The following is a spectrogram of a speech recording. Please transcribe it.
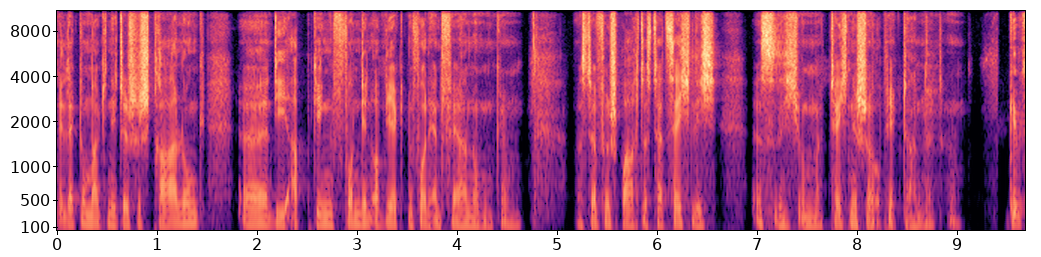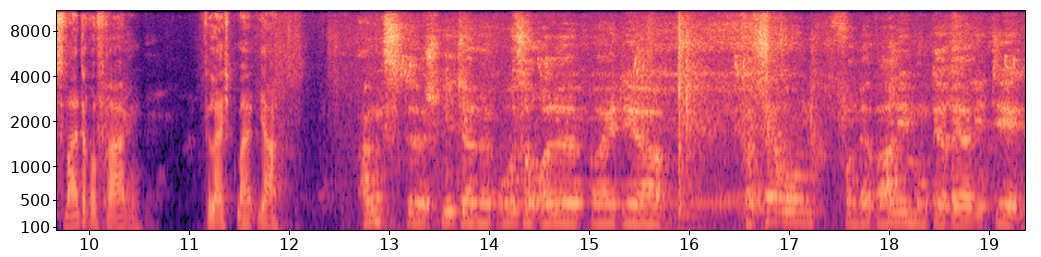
elektromagnetische Strahlung, äh, die abging von den Objekten vor der Entfernung. Was dafür sprach, dass tatsächlich es sich um technische Objekte handelt. Gibt es weitere Fragen? Vielleicht mal, ja. Angst äh, spielt ja eine große Rolle bei der Verzerrung von der Wahrnehmung der Realität.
